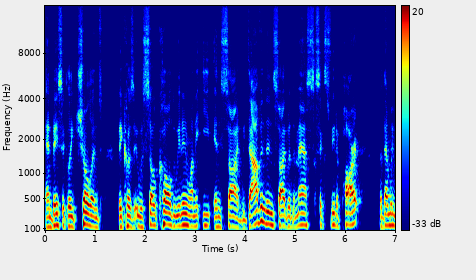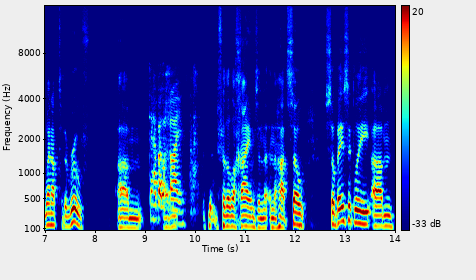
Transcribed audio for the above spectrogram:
and basically cholent because it was so cold. We didn't want to eat inside. We davened inside with the masks six feet apart, but then we went up to the roof um, To have a l'chaim. for the lachaims and the and the hot. So so basically, um,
